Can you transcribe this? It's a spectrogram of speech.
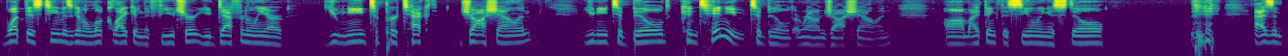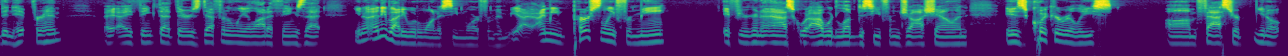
what this team is going to look like in the future. You definitely are. You need to protect Josh Allen. You need to build, continue to build around Josh Allen. Um, I think the ceiling is still hasn't been hit for him. I, I, think that there's definitely a lot of things that you know anybody would want to see more from him. Yeah, I mean personally for me, if you're going to ask what I would love to see from Josh Allen is quicker release, um, faster, you know,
